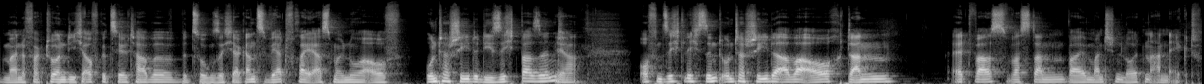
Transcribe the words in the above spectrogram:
meine Faktoren, die ich aufgezählt habe, bezogen sich ja ganz wertfrei erstmal nur auf Unterschiede, die sichtbar sind. Ja. Offensichtlich sind Unterschiede aber auch dann etwas, was dann bei manchen Leuten aneckt.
